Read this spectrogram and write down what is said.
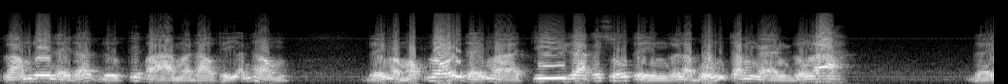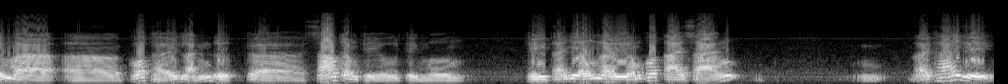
Là ông Rê này đó được cái bà mà Đào Thị Ánh Hồng để mà móc nối để mà chi ra cái số tiền gọi là 400 ngàn đô la để mà uh, có thể lãnh được uh, à, 600 triệu tiền mượn. Thì tại vì ông này ông có tài sản đại khái gì?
